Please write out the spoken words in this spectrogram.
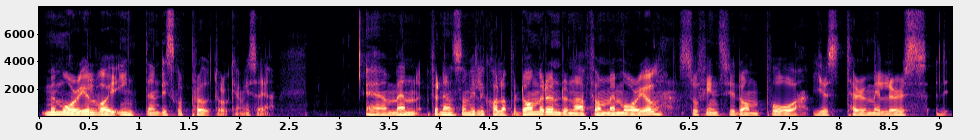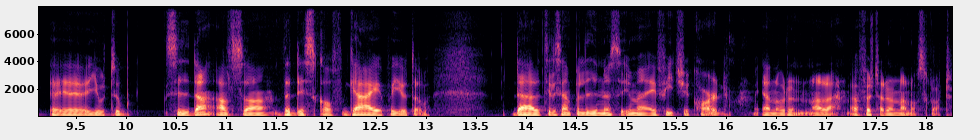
Memorial var ju inte en Disc Golf Pro Tour kan vi säga. Eh, men för den som ville kolla på de rundorna från Memorial så finns ju de på just Terry Millers eh, YouTube-sida, alltså The Disc Golf Guy på YouTube. Där till exempel Linus är med i Feature Card, en av rundorna där, ja, första rundan då såklart.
